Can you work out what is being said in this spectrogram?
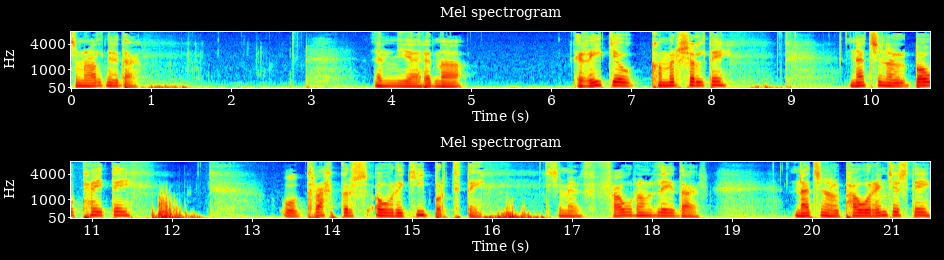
sem er aldnir í dag en ég er hérna Radio Commercial Day National Bowtie Day og Crackers Over the Keyboard Day sem er fáránlegi dagar. National Power Rangers Day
